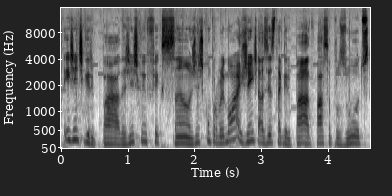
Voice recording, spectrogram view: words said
tem gente gripada, gente com infecção, gente com problema, ou a gente às vezes está gripado, passa para os outros.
